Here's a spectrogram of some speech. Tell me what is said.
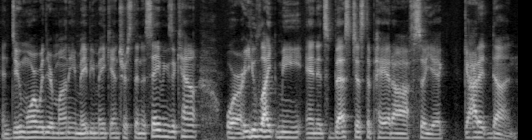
and do more with your money, maybe make interest in a savings account? Or are you like me and it's best just to pay it off so you got it done?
